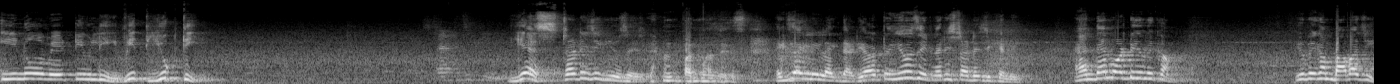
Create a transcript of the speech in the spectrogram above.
innovatively with yukti. Yes, strategic usage. Padma says exactly like that. You have to use it very strategically, and then what do you become? You become Babaji.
